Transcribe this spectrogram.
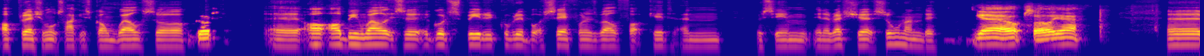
Operation looks like it's gone well, so good. Uh, all, all, being well, it's a, a, good speed recovery, but a safe one as well for kid. And we see him in a red shirt soon, Andy. Yeah, I hope so. Yeah. Uh,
